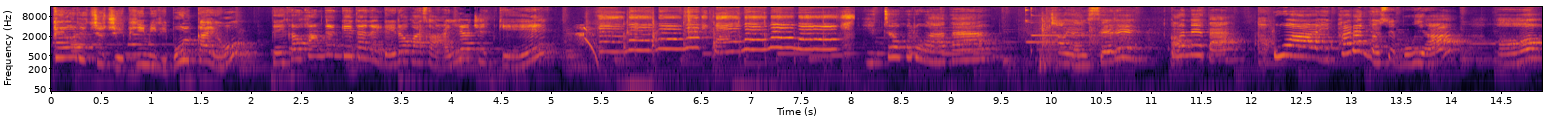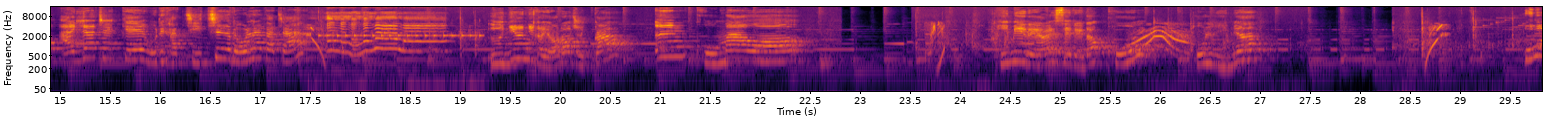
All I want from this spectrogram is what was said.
페어리 주주의 비밀이 뭘까요? 내가 황금 계단을 내려가서 알려줄게 이쪽으로 와봐 저 열쇠를 꺼내봐. 우와 이 파란 열쇠 뭐야? 어 알려줄게. 우리 같이 2층으로 올라가자. 은희은희가 열어줄까? 응 고마워. 비밀의 열쇠를 넣고 돌리면 우와!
